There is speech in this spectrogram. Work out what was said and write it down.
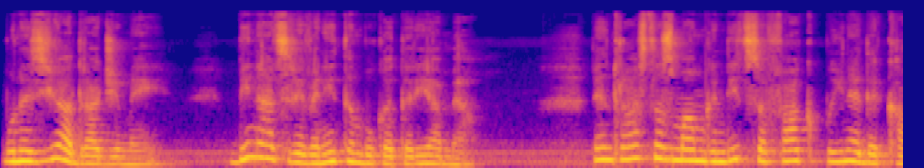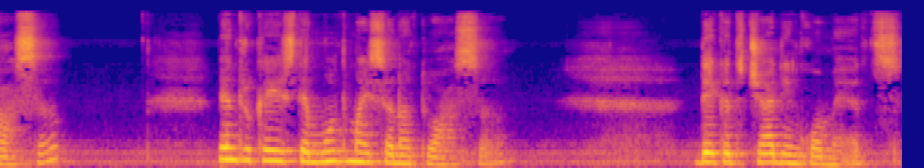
Bună ziua, dragii mei! Bine ați revenit în bucătăria mea. Pentru astăzi m-am gândit să fac pâine de casă, pentru că este mult mai sănătoasă decât cea din comerț,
